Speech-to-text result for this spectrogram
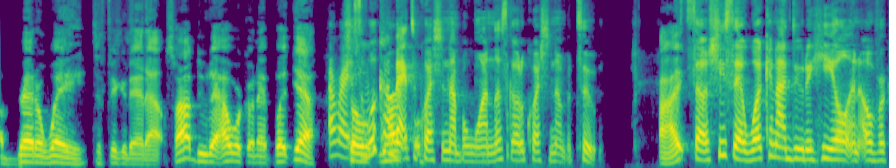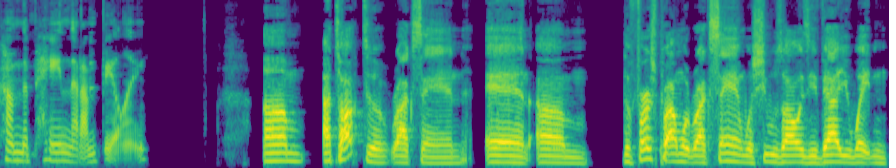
a better way to figure that out. So I'll do that. I'll work on that. But yeah. All right. So, so we'll come back to question number one. Let's go to question number two. All right. So she said, What can I do to heal and overcome the pain that I'm feeling? Um, I talked to Roxanne and um the first problem with Roxanne was she was always evaluating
